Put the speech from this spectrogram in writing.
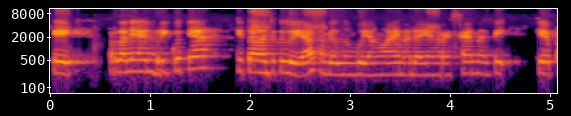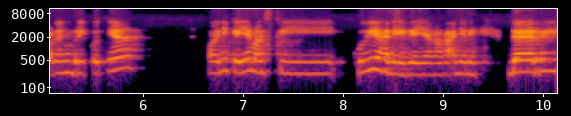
Oke, pertanyaan berikutnya kita lanjut dulu ya sambil nunggu yang lain ada yang raise hand nanti. Oke, pertanyaan berikutnya oh ini kayaknya masih kuliah nih kayaknya kakaknya nih. Dari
